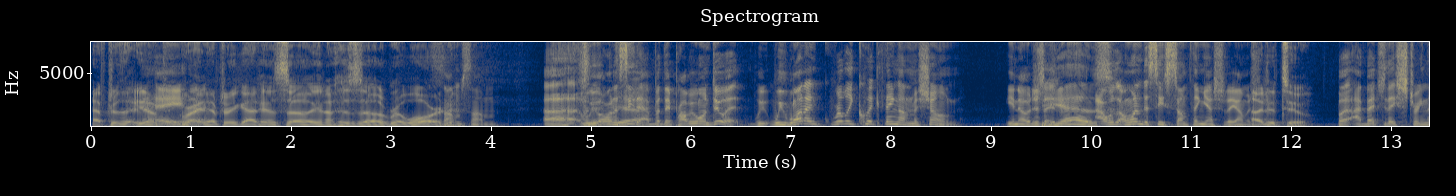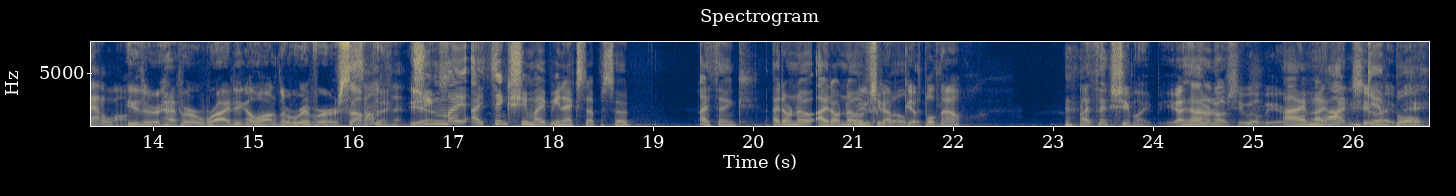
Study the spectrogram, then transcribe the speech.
After the, you know, Hey, right there. after he got his, uh, you know, his uh, reward. something something. Uh, we want to see that, but they probably won't do it. We we want a really quick thing on Michonne. You know, just Yes. I was I wanted to see something yesterday on Michonne. I did too. but I bet you they string that along. Either have her riding along the river or something. Something. Yes. She might. I think she might be next episode. I think. I don't know. I don't know Will you if she Scott will. but- Gimple now? I think she might be. I, I don't know if she will be. Or I'm I not think Gimple.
